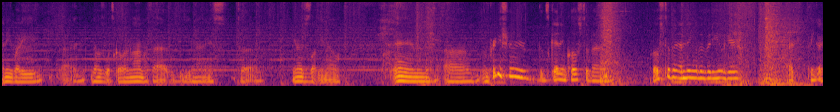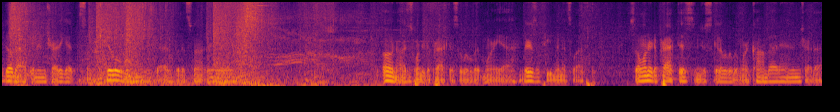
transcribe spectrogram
anybody uh, knows what's going on with that, it'd be nice to, you know, just let me know. And uh, I'm pretty sure it's getting close to the close to the ending of the video here. I think I go back and try to get some kills on these guys, but it's not really. Oh no, I just wanted to practice a little bit more. Yeah, there's a few minutes left. So I wanted to practice and just get a little bit more combat in and try to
